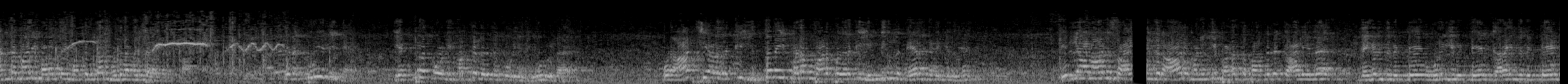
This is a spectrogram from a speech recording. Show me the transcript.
அந்த மாதிரி படத்தை மட்டும்தான் முதலமைச்சர் எடுக்கலாம். எனக்கு புரியுதுங்க. எட்டரை கோடி மக்கள் இருக்கக்கூடிய ஊர்ல ஒரு ஆட்சியாளருக்கு இத்தனை படம் பார்ப்பதற்கு எங்கிருந்து நேரம் கிடைக்குதுங்க? எல்லா நாளும் சாயந்தரம் ஆறு மணிக்கு படத்தை பார்த்துட்டு காலையில நெகிழ்ந்து விட்டேன் உருகி விட்டேன் கரைந்து விட்டேன்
